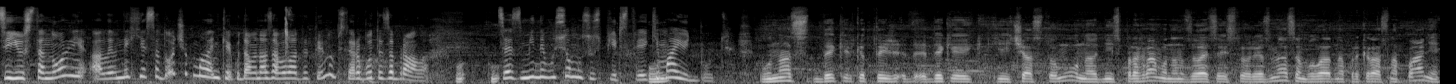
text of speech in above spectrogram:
цій установі, але в них є садочок маленький, куди вона завела дитину, після роботи забрала. Це зміни в усьому суспільстві, які У- мають бути. У нас декілька тиж... деякий час тому на одній з програм, вона називається Історія з м'ясом, була одна прекрасна пані,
